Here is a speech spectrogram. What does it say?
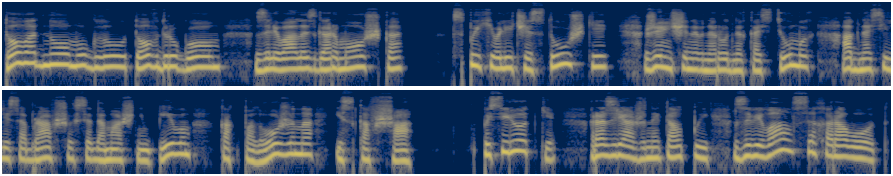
То в одном углу, то в другом заливалась гармошка, вспыхивали частушки, женщины в народных костюмах обносили собравшихся домашним пивом, как положено, из ковша. Посередке разряженной толпы завивался хоровод.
